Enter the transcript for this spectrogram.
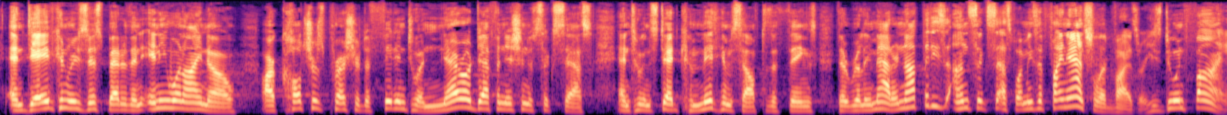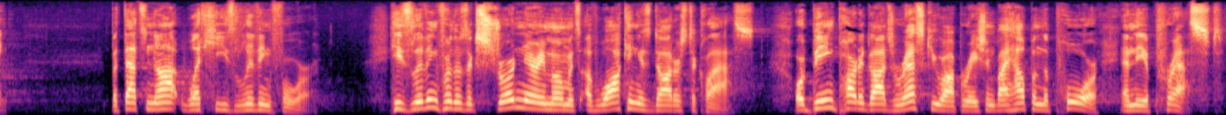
And Dave can resist better than anyone I know our culture's pressure to fit into a narrow definition of success and to instead commit himself to the things that really matter. Not that he's unsuccessful, I mean, he's a financial advisor, he's doing fine. But that's not what he's living for. He's living for those extraordinary moments of walking his daughters to class or being part of God's rescue operation by helping the poor and the oppressed.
